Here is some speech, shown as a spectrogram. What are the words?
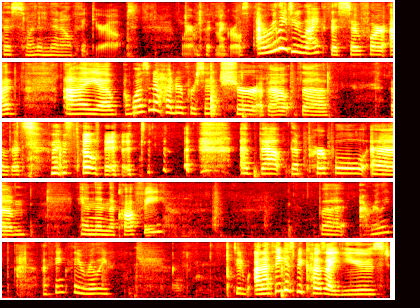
this one and then I'll figure out where I'm putting my girls. I really do like this so far. I I, uh, wasn't 100% sure about the, oh, that's, that's the lid, about the purple um, and then the coffee. But I really, I think they really did, and I think it's because I used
